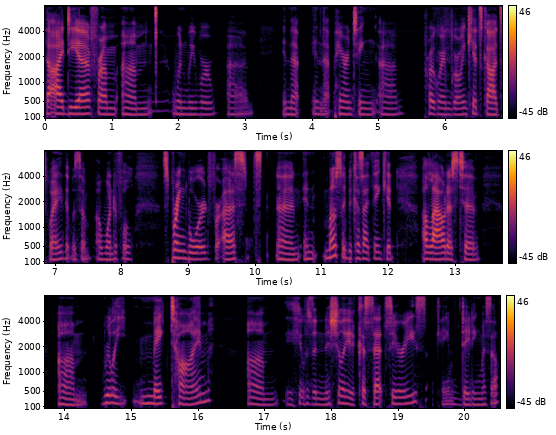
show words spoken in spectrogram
the idea from um, when we were uh, in that in that parenting uh, program, Growing Kids God's Way. That was a, a wonderful springboard for us, uh, and mostly because I think it allowed us to um, really make time. Um, it was initially a cassette series. Okay, I'm dating myself.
